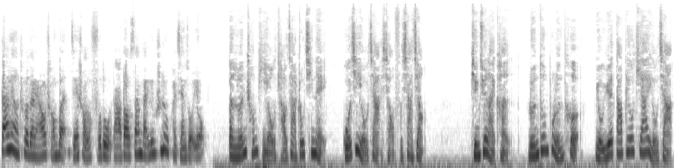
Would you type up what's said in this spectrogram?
单辆车的燃油成本减少的幅度达到三百六十六块钱左右。本轮成品油调价周期内，国际油价小幅下降，平均来看。伦敦布伦特、纽约 WTI 油价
